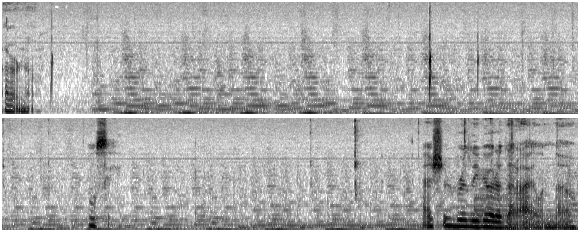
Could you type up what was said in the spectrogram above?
I don't know. We'll see. I should really go to that island though.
